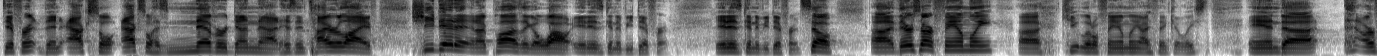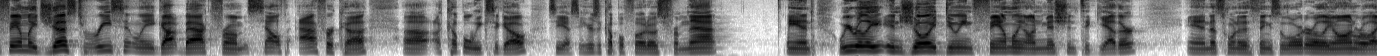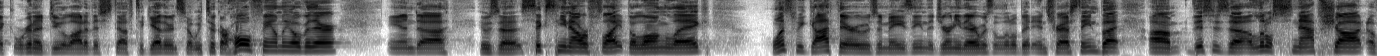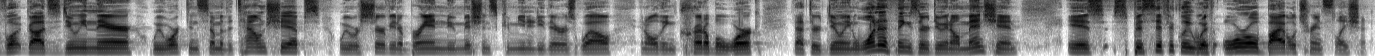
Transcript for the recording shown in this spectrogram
Different than Axel. Axel has never done that his entire life. She did it, and I paused. I go, "Wow, it is going to be different. It is going to be different." So uh, there's our family, uh, cute little family, I think at least, and. Uh, our family just recently got back from South Africa uh, a couple weeks ago. So, yeah, so here's a couple photos from that. And we really enjoyed doing family on mission together. And that's one of the things the Lord early on, we're like, we're going to do a lot of this stuff together. And so we took our whole family over there. And uh, it was a 16 hour flight, the long leg once we got there, it was amazing. The journey there was a little bit interesting, but um, this is a, a little snapshot of what God's doing there. We worked in some of the townships. We were serving a brand new missions community there as well, and all the incredible work that they're doing. One of the things they're doing, I'll mention, is specifically with oral Bible translation.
